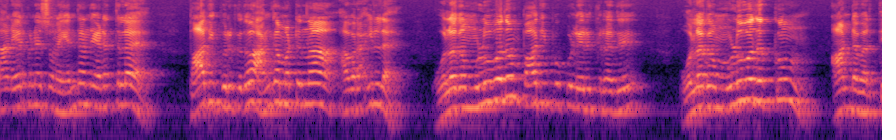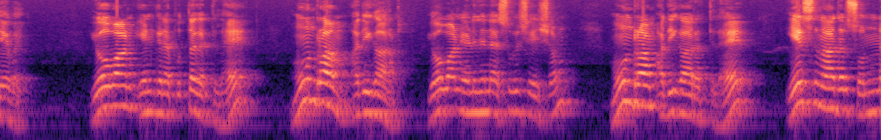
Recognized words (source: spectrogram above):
நான் ஏற்கனவே சொன்னேன் எந்தெந்த இடத்துல பாதிப்பு இருக்குதோ அங்கே மட்டும்தான் அவர் இல்லை. உலகம் முழுவதும் பாதிப்புக்குள் இருக்கிறது. உலகம் முழுவதுக்கும் ஆண்டவர் தேவை. யோவான் என்கிற புத்தகத்தில் மூன்றாம் அதிகாரம் யோவான் எழுதின சுவிசேஷம் மூன்றாம் அதிகாரத்தில் இயேசுநாதர் சொன்ன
